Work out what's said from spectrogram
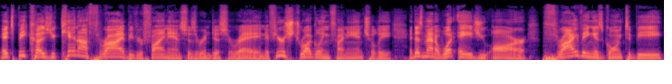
It's because you cannot thrive if your finances are in disarray. And if you're struggling financially, it doesn't matter what age you are, thriving is going to be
